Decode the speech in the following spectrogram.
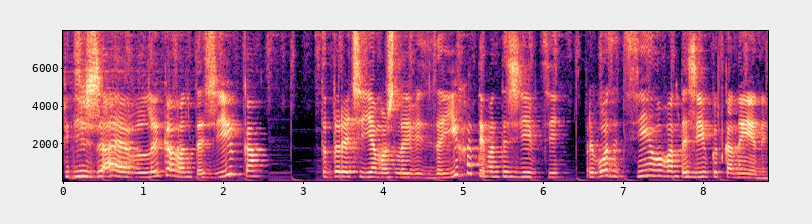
під'їжджає велика вантажівка. Тут, до речі, є можливість заїхати вантажівці, привозить цілу вантажівку тканини.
